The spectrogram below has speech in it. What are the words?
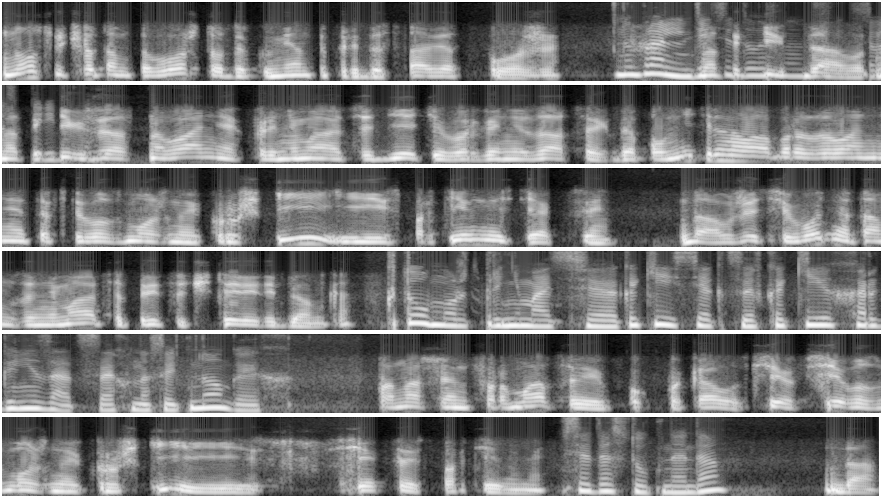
но с учетом того, что документы предоставят позже. Ну правильно, дети на таких, да, вот на таких же основаниях принимаются дети в организациях дополнительного образования. Это всевозможные кружки и спортивные секции. Да, уже сегодня там занимаются 34 ребенка. Кто может принимать э, какие секции, в каких организациях? У нас ведь много их. По нашей информации, пока вот все, все возможные кружки и секции спортивные. Все доступны, да? Да.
